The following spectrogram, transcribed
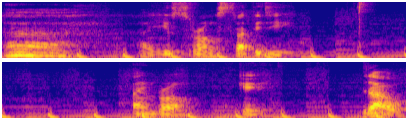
Ah, I use wrong strategy. I'm wrong. Okay. Draw.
